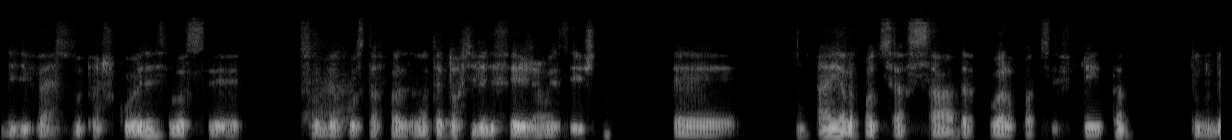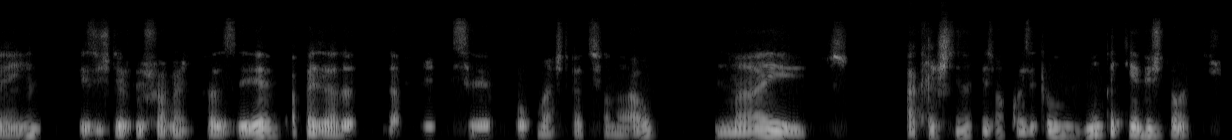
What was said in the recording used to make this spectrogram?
de diversas outras coisas, se você souber o que você está fazendo. Até tortilha de feijão existe. É, Aí ela pode ser assada ou ela pode ser frita, tudo bem. Existem outras formas de fazer, apesar da, da frita ser um pouco mais tradicional. Mas a Cristina fez uma coisa que eu nunca tinha visto antes,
